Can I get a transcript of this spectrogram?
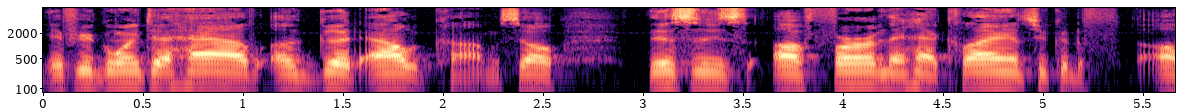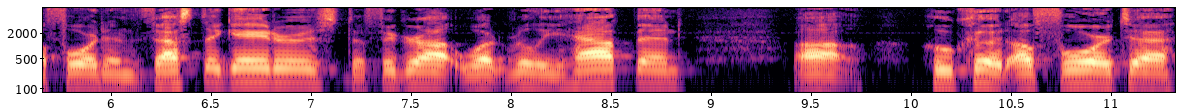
if you're going to have a good outcome. So, this is a firm that had clients who could f- afford investigators to figure out what really happened, uh, who could afford to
